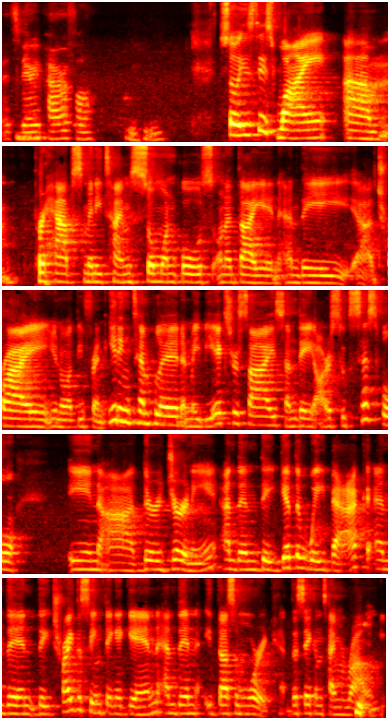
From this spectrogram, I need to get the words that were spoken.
it's very mm-hmm. powerful mm-hmm. so is this why um, perhaps many times someone goes on a diet and they uh, try you know a different eating template and maybe exercise and they are successful in uh, their journey and then they get the way back and then they try the same thing again and then it doesn't work the second time around. You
